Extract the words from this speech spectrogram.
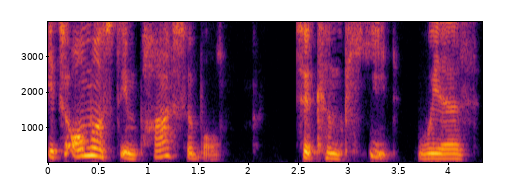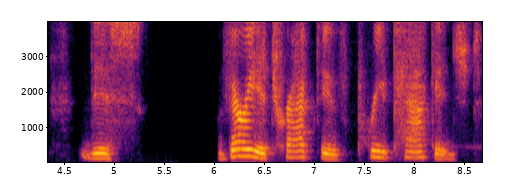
it's almost impossible to compete with this very attractive pre-packaged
